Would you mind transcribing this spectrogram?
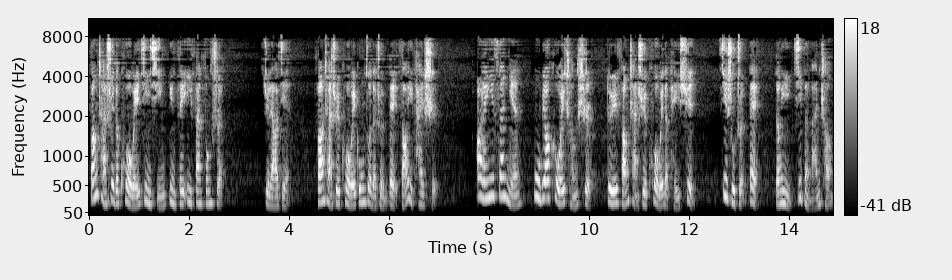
房产税的扩围进行并非一帆风顺。据了解，房产税扩围工作的准备早已开始。二零一三年，目标扩围城市对于房产税扩围的培训、技术准备等已基本完成。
